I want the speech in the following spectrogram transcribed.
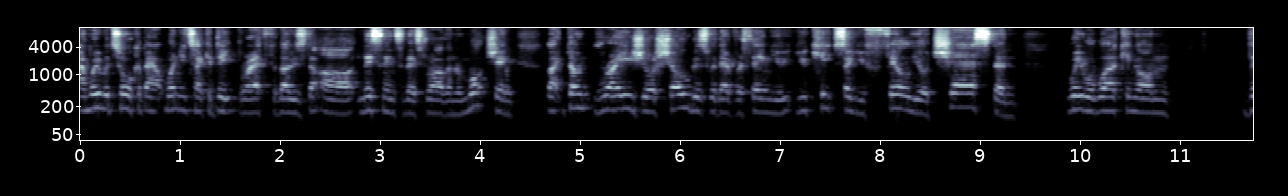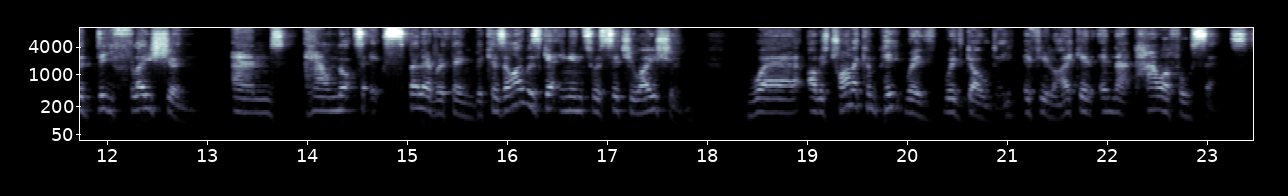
And we would talk about when you take a deep breath for those that are listening to this rather than watching like don't raise your shoulders with everything. You you keep so you fill your chest. And we were working on the deflation and how not to expel everything because i was getting into a situation where i was trying to compete with with goldie if you like in, in that powerful sense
